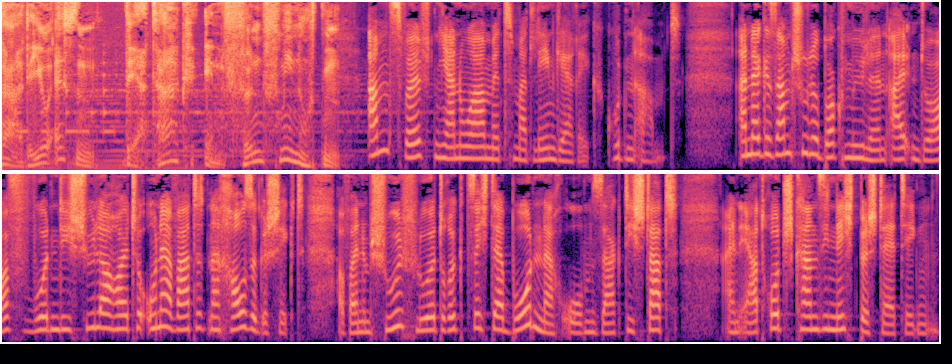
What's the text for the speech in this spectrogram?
Radio Essen. Der Tag in fünf Minuten. Am 12. Januar mit Madeleine Gehrig. Guten Abend. An der Gesamtschule Bockmühle in Altendorf wurden die Schüler heute unerwartet nach Hause geschickt. Auf einem Schulflur drückt sich der Boden nach oben, sagt die Stadt. Ein Erdrutsch kann sie nicht bestätigen.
